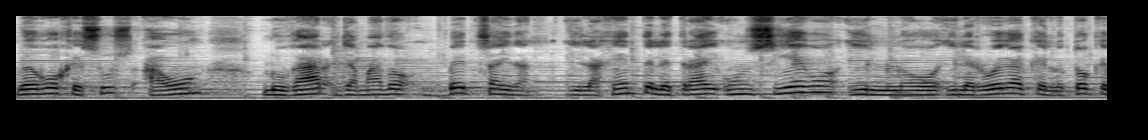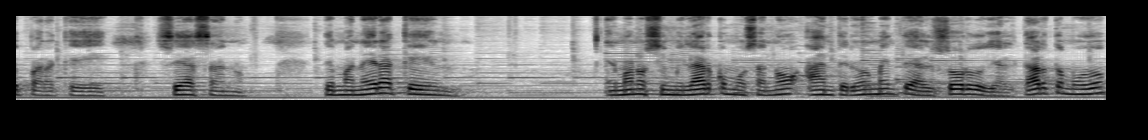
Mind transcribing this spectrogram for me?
luego Jesús a un lugar llamado Bethsaida y la gente le trae un ciego y, lo, y le ruega que lo toque para que sea sano. De manera que, hermano, similar como sanó anteriormente al sordo y al tartamudo,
